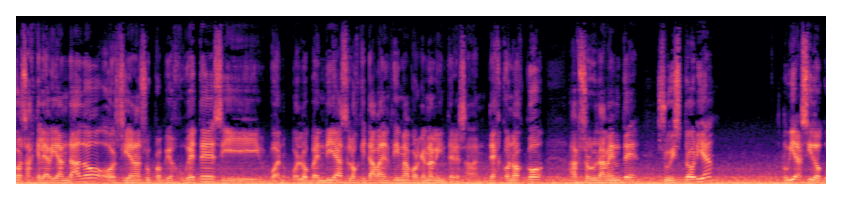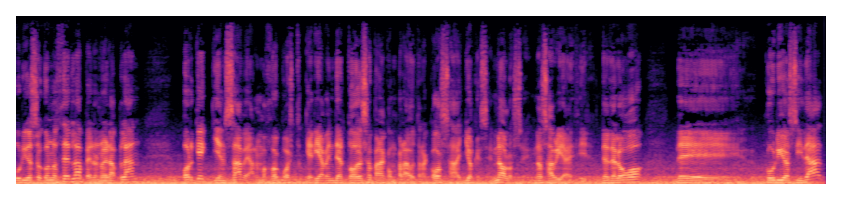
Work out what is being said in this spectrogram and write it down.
cosas que le habían dado, o si eran sus propios juguetes y, bueno, pues los vendía, se los quitaba encima porque no le interesaban. Desconozco absolutamente su historia. Hubiera sido curioso conocerla, pero no era plan porque quién sabe, a lo mejor pues quería vender todo eso para comprar otra cosa, yo qué sé, no lo sé, no sabría decir. Desde luego, de curiosidad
